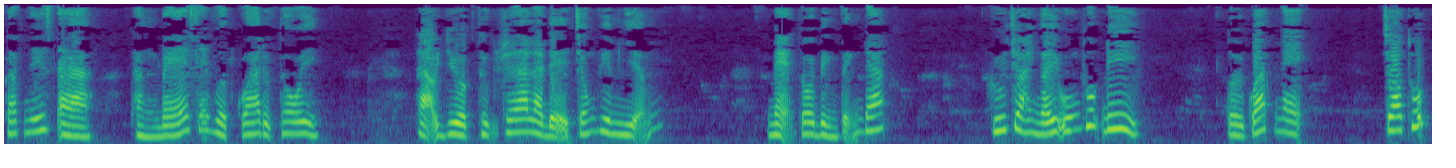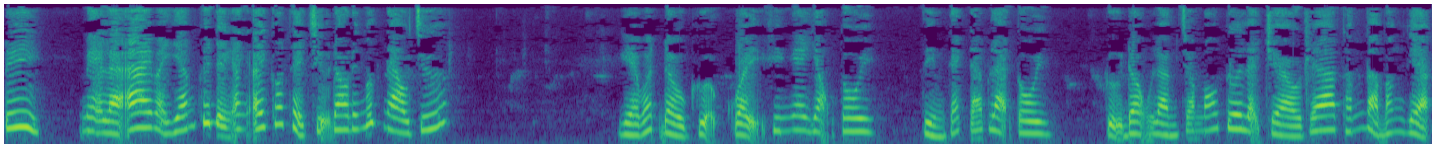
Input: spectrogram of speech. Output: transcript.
Katniss à, thằng bé sẽ vượt qua được thôi. Thảo dược thực ra là để chống viêm nhiễm. Mẹ tôi bình tĩnh đáp. Cứ cho anh ấy uống thuốc đi. Tôi quát mẹ. Cho thuốc đi. Mẹ là ai mà dám quyết định anh ấy có thể chịu đau đến mức nào chứ? Ghe bắt đầu cựa quậy khi nghe giọng tôi, tìm cách đáp lại tôi. Cử động làm cho máu tươi lại trào ra thấm vào băng gạc,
